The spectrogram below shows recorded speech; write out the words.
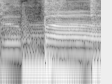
goodbye.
